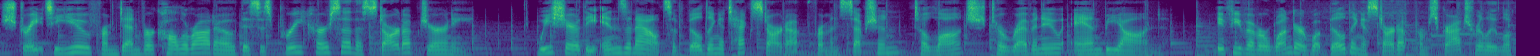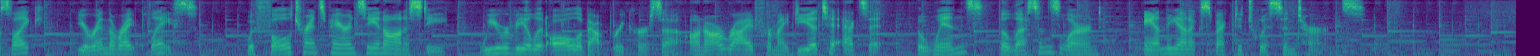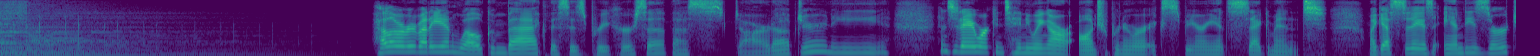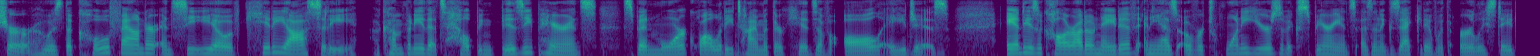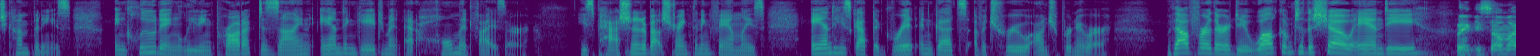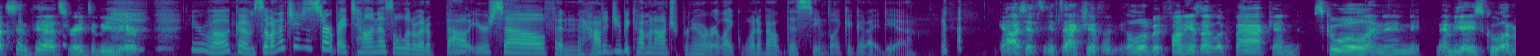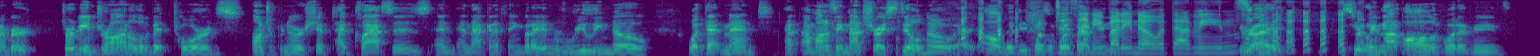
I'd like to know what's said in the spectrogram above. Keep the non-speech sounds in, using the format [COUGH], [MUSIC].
Straight to you from Denver, Colorado, this is Precursa the Startup Journey. We share the ins and outs of building a tech startup from inception to launch to revenue and beyond. If you've ever wondered what building a startup from scratch really looks like, you're in the right place. With full transparency and honesty, we reveal it all about Precursa on our ride from idea to exit the wins, the lessons learned, and the unexpected twists and turns. Hello, everybody, and welcome back. This is Precursa, the startup journey. And today we're continuing our entrepreneur experience segment. My guest today is Andy Zurcher, who is the co founder and CEO of Kidiosity, a company that's helping busy parents spend more quality time with their kids of all ages. Andy is a Colorado native and he has over 20 years of experience as an executive with early stage companies, including leading product design and engagement at HomeAdvisor. He's passionate about strengthening families and he's got the grit and guts of a true entrepreneur. Without further ado, welcome to the show, Andy. Thank you so much, Cynthia. It's great to be here. [LAUGHS] You're welcome. So, why don't you just start by telling us a little bit about yourself and how did you become an entrepreneur? Like, what about this seemed like a good idea? [LAUGHS] Gosh, it's it's actually a, a, little bit funny as I look back in school and in MBA school. I remember sort of being drawn a little bit towards entrepreneurship type classes and and that kind of thing, but I didn't really know what that meant. I'm honestly not sure I still know uh, all the details of what that means. Does anybody know what that means? right. [LAUGHS] certainly not all of what it means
